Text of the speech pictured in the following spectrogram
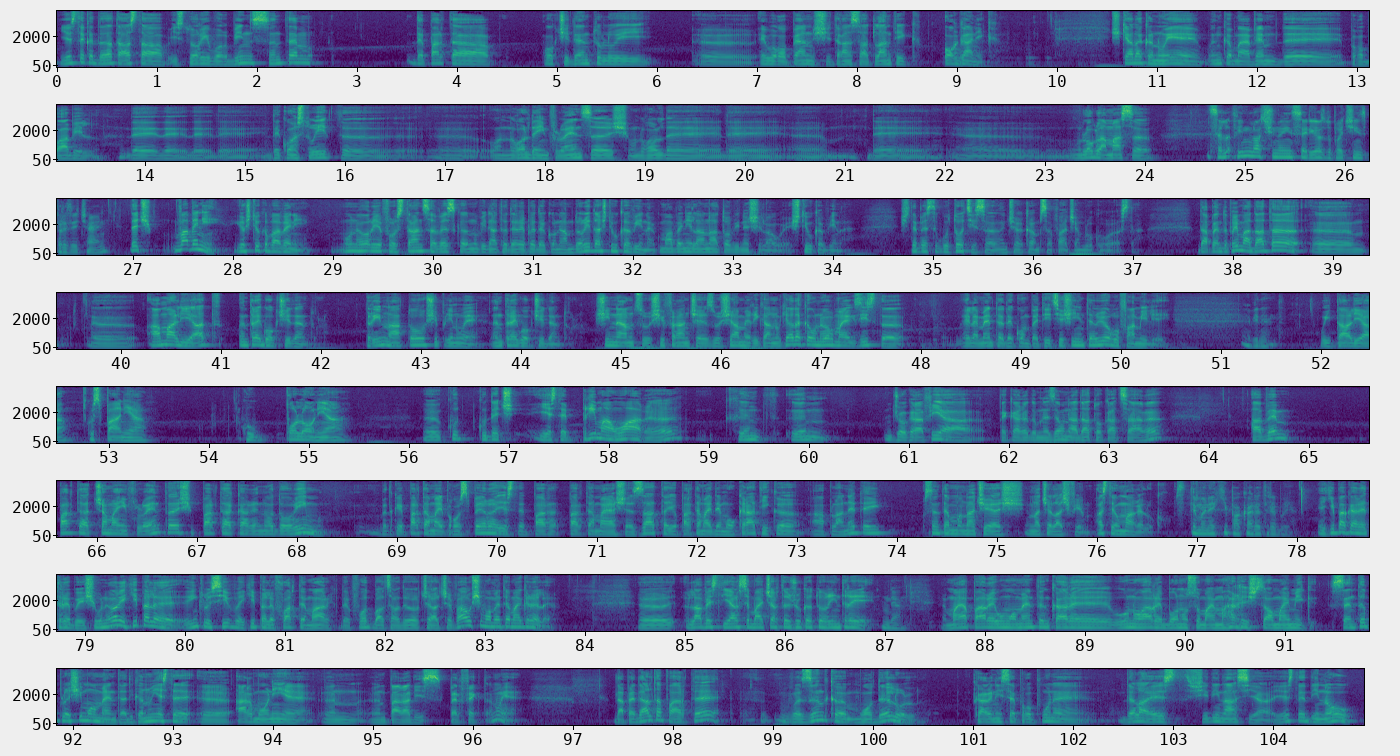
Este că de data asta, istorii vorbind, suntem de partea Occidentului uh, european și transatlantic organic. Și chiar dacă nu e, încă mai avem de, probabil, de, de, de, de, de construit uh, uh, un rol de influență și un rol de, de, uh, de uh, un loc la masă să fim luați și noi în serios după 15 ani. Deci va veni. Eu știu că va veni. Uneori e frustrant să vezi că nu vine atât de repede cum ne-am dorit, dar știu că vine. Cum a venit la NATO, vine și la UE. Știu că vine. Și trebuie să cu toții să încercăm să facem lucrul ăsta. Dar pentru prima dată uh, uh, am aliat întreg Occidentul. Prin NATO și prin UE. Întreg Occidentul. Și neamțul, și francezul, și americanul. Chiar dacă uneori mai există elemente de competiție și în interiorul familiei. Evident. Cu Italia, cu Spania, cu Polonia. Uh, cu, cu, deci este prima oară când în geografia pe care Dumnezeu ne-a dat-o ca țară, avem partea cea mai influentă și partea care ne dorim, pentru că e partea mai prosperă, este par, partea mai așezată, e o partea mai democratică a planetei, suntem în, aceeași, în același film. Asta e un mare lucru. Suntem în echipa care trebuie. Echipa care trebuie. Și uneori echipele, inclusiv echipele foarte mari de fotbal sau de orice altceva, au și momente mai grele. Uh, la vestiar se mai ceartă jucătorii între ei. Da. Mai apare un moment în care unul are bonusul mai mare sau mai mic. Se întâmplă și momente, adică nu este uh, armonie în, în paradis perfectă, nu e. Dar pe de altă parte, văzând că modelul care ni se propune de la Est și din Asia este din nou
